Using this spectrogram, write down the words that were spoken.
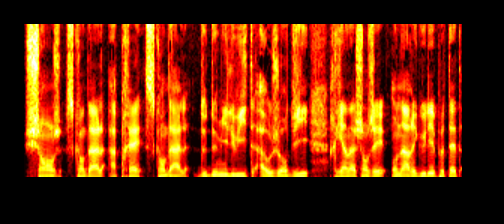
change. Scandale après scandale. De 2008 à aujourd'hui, rien n'a changé. On a régulé peut-être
